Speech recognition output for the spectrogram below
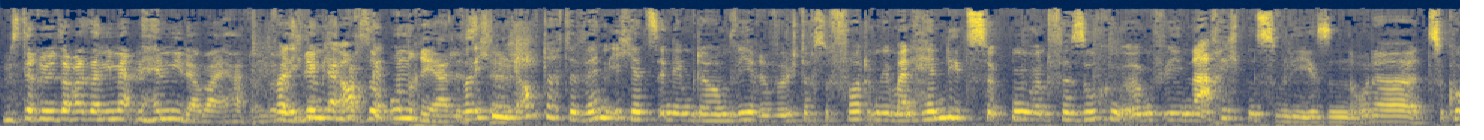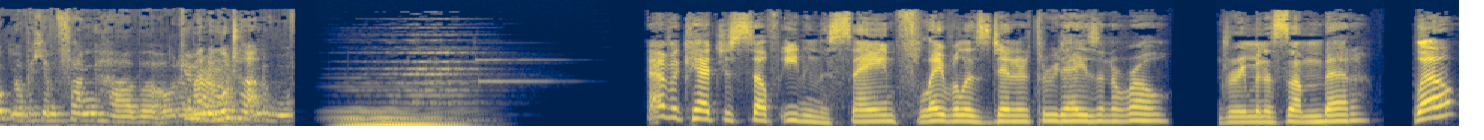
mysteriöserweise niemand ein Handy dabei hat. Und so. Weil Das ich, wirkt einfach auch, so unrealistisch. weil ich nämlich auch dachte, wenn ich jetzt in dem Dome wäre, würde ich doch sofort irgendwie mein Handy zücken und versuchen, irgendwie Nachrichten zu lesen oder zu gucken, ob ich Empfang habe oder Genau. meine Mutter anrufen. Ever catch yourself eating the same flavorless dinner three days in a row? Dreaming of something better? Well,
